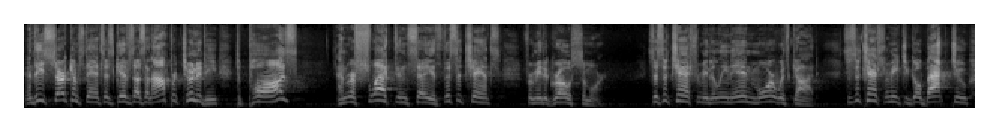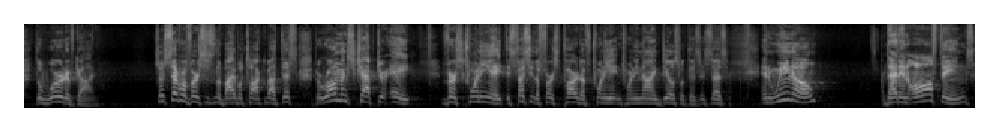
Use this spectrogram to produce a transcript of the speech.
And these circumstances gives us an opportunity to pause and reflect and say, is this a chance for me to grow some more? Is this a chance for me to lean in more with God? Is this a chance for me to go back to the Word of God? So several verses in the Bible talk about this, but Romans chapter 8, verse 28, especially the first part of 28 and 29 deals with this. It says, "And we know that in all things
